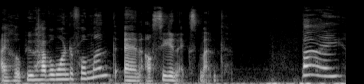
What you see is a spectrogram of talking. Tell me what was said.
I hope you have a wonderful month, and I'll see you next month. Bye.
